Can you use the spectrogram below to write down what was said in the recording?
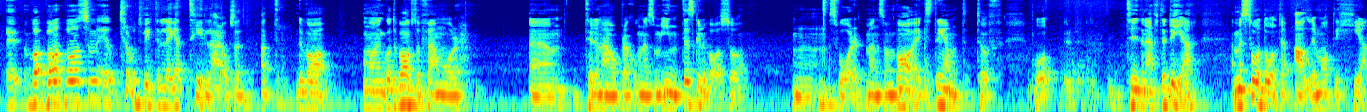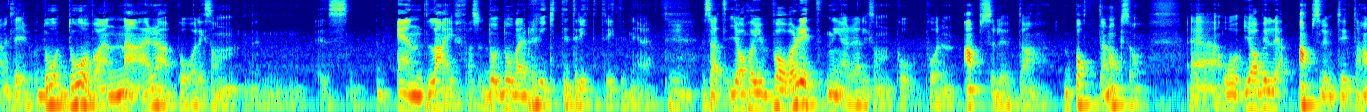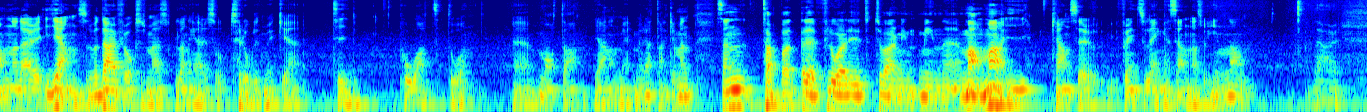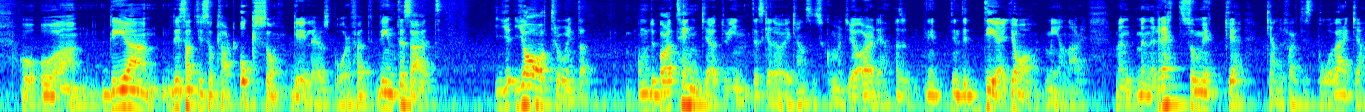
eh, vad, vad, vad som är otroligt viktigt att lägga till här också att det var, om man går tillbaka så fem år eh, till den här operationen som inte skulle vara så mm, svår men som var extremt tuff och tiden efter det Ja, men så dåligt har jag aldrig mått i hela mitt liv. Och då, då var jag nära på liksom end life. Alltså då, då var jag riktigt, riktigt, riktigt nere. Mm. Så att jag har ju varit nere liksom på, på den absoluta botten också. Eh, och jag ville absolut inte hamna där igen. Så det var därför också som jag la ner så otroligt mycket tid på att då eh, mata hjärnan med, med rätt tankar. Men sen tappade, eller förlorade ju tyvärr min, min eh, mamma i cancer för inte så länge sedan, alltså innan det här. Och, och det, det satt ju såklart också griller och spår. För att det är inte så att jag, tror inte att om du bara tänker att du inte ska dö i cancer så kommer du inte göra det. Alltså, det, är, inte det jag menar. Men, men rätt så mycket kan du faktiskt påverka.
